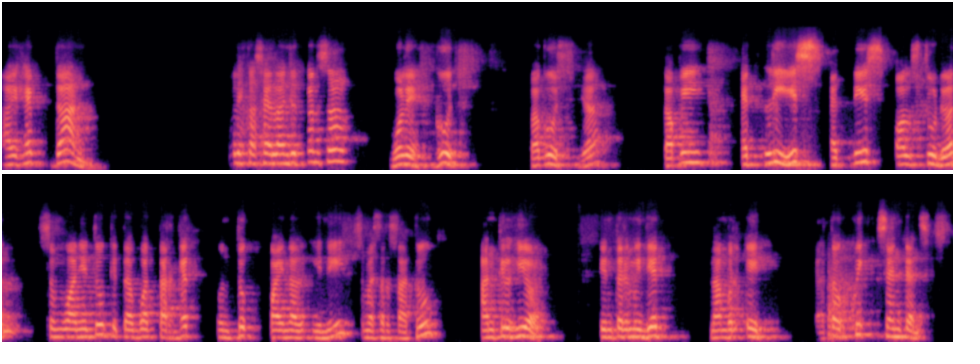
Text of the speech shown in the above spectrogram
I have done. Bolehkah saya lanjutkan, sir? Boleh, good. Bagus ya. Tapi at least, at least all student semuanya itu kita buat target untuk final ini semester 1 until here. Intermediate number 8 atau quick sentences.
